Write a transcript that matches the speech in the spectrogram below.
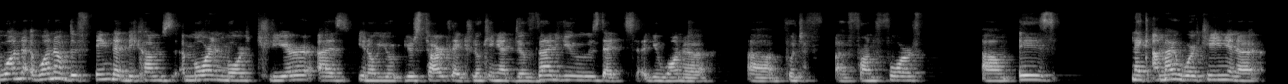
one one of the things that becomes more and more clear as you know you you start like looking at the values that you want to uh, put uh, front forth um, is like am I working in a,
